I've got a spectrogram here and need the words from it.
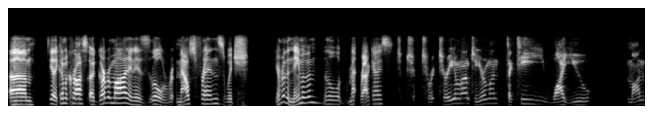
Um, so yeah, they come across uh, Garbamon and his little r- mouse friends, which you remember the name of him, the little rat guys? Turiamon, Turiamon. It's like T Y U Mon.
